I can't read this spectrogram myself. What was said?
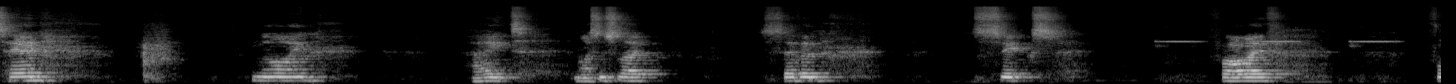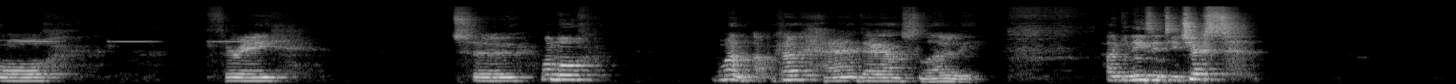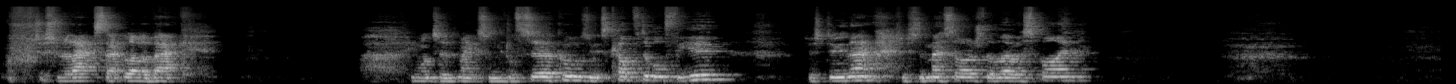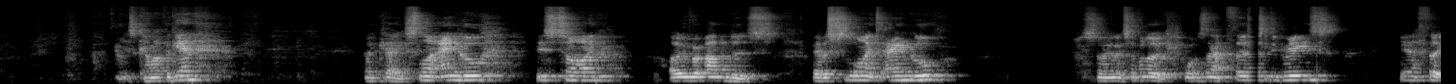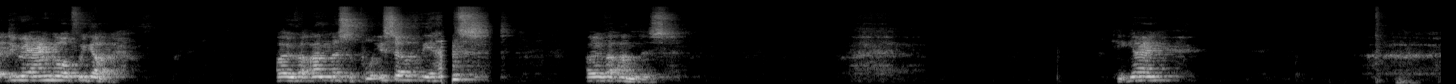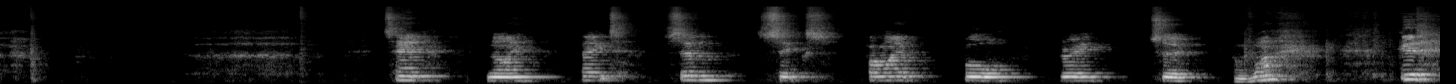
Ten, nine, eight, nice and slow 7, 6, 5, 4, 3, 2, one more, one, up we go, and down slowly. Hug your knees into your chest. Relax that lower back. If you want to make some little circles and it's comfortable for you, just do that, just to massage the lower spine. Let's come up again. Okay, slight angle, this time over unders. We have a slight angle. So let's have a look. What's that? 30 degrees? Yeah, 30 degree angle, off we go. Over under, support yourself with your hands. Over unders. Keep going. Ten, nine, eight, seven, six, five, four, three, two, and one. Good.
